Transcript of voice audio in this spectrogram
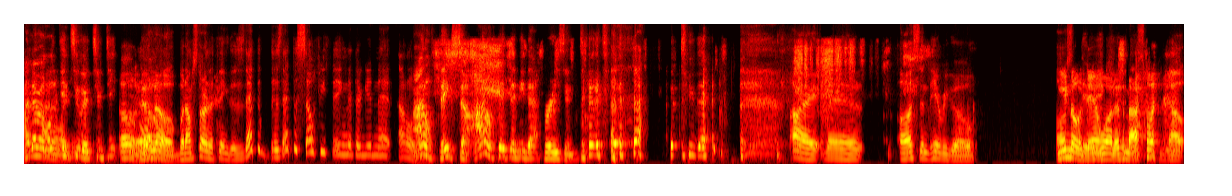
I never I looked didn't like into it too deep. Oh Yeah. I no, but I'm starting to think is that the is that the selfie thing that they're getting at? I don't know. I don't think so. I don't think they'd be that brazen to, to do that. All right, man. Austin, here we go. You know Theory damn well that's accused not of out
